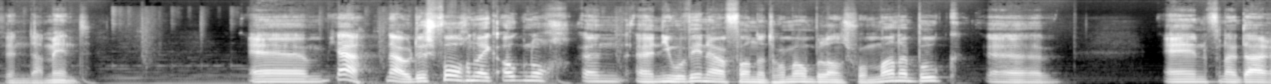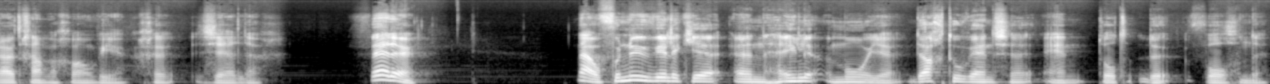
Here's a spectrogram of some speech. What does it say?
Fundament. Um, ja, nou, dus volgende week ook nog een, een nieuwe winnaar van het Hormoonbalans voor Mannenboek. Uh, en vanuit daaruit gaan we gewoon weer gezellig verder. Nou, voor nu wil ik je een hele mooie dag toewensen en tot de volgende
